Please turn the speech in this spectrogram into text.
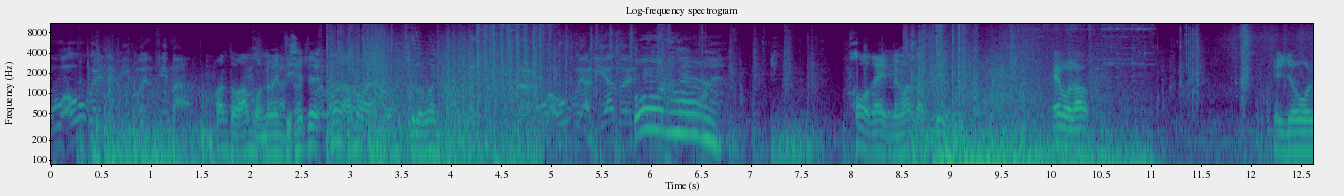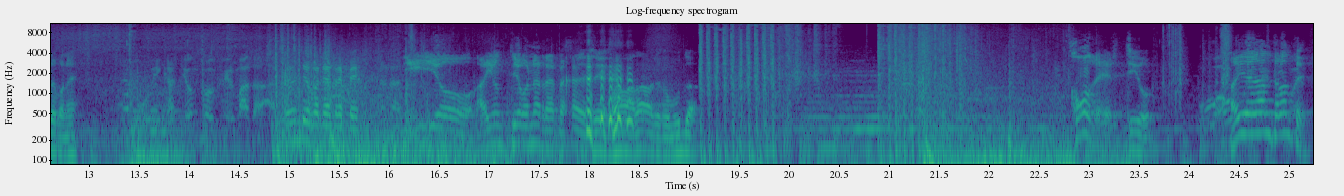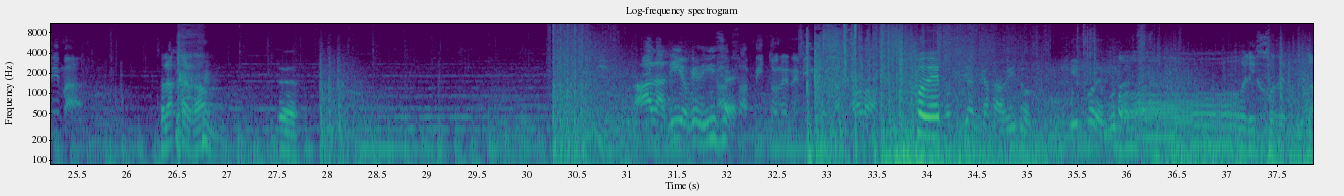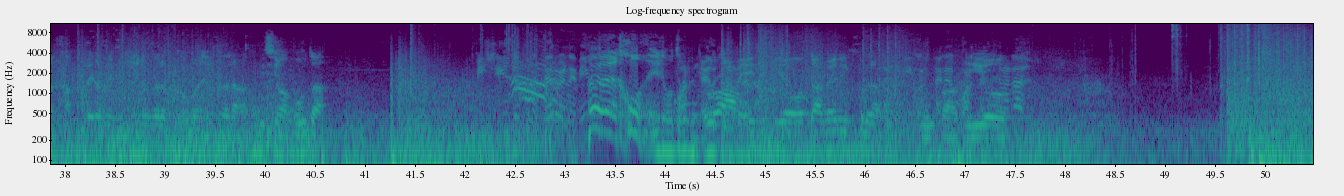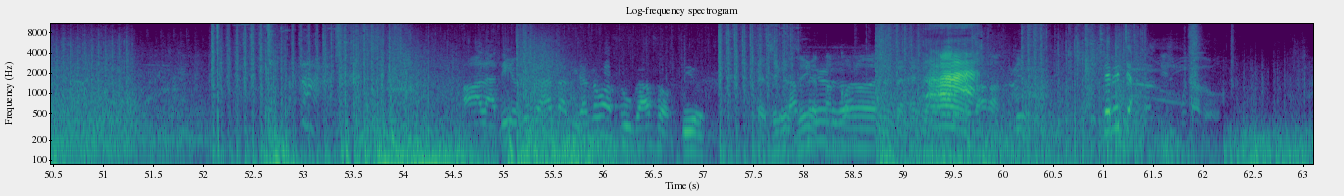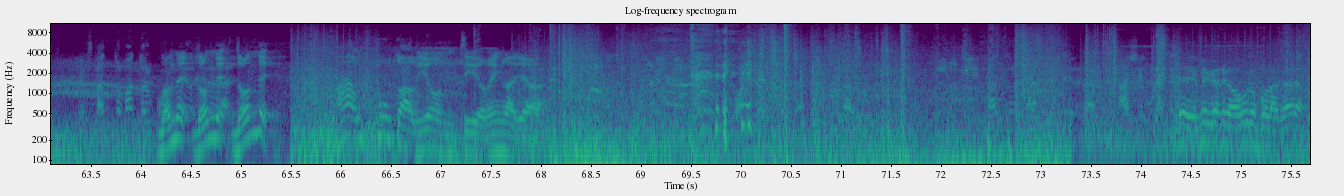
UAV enemigo encima. ¿Cuánto vamos? ¿97? No, vamos ganando. Eso es lo bueno. UAV aliado en... ¡Oh, no! Joder, me matan, tío. He volado. Y yo vuelvo con él. Ubicación confirmada. Soy un tío con RP. Yo, hay un tío con RPG, sí, me ha matado, hijo puta. Joder, tío. Ahí, adelante, adelante. ¿Te lo has cargado? ¡Hala, tío! ¿Qué dices? Joder. Hostia, el cazabito. Hijo de puta. Oh, el hijo de puta, el campero de mierda de los cojones, hijo de la grandísima puta. Misil de crucero enemigo. Eh, joder, otra vez, otra vez, tío, otra vez, hijo de la puta, tío. ¡Hala, tío! ¿Qué anda tirando bazucazos, tío? Que sí, que sí, que están con los RPG que Ah. tío. Derecha. Están tomando el ¿Dónde? ¿Dónde? ¿Dónde? Ah, un puto avión, tío, venga ya. Eh, me he cargado uno por la cara.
